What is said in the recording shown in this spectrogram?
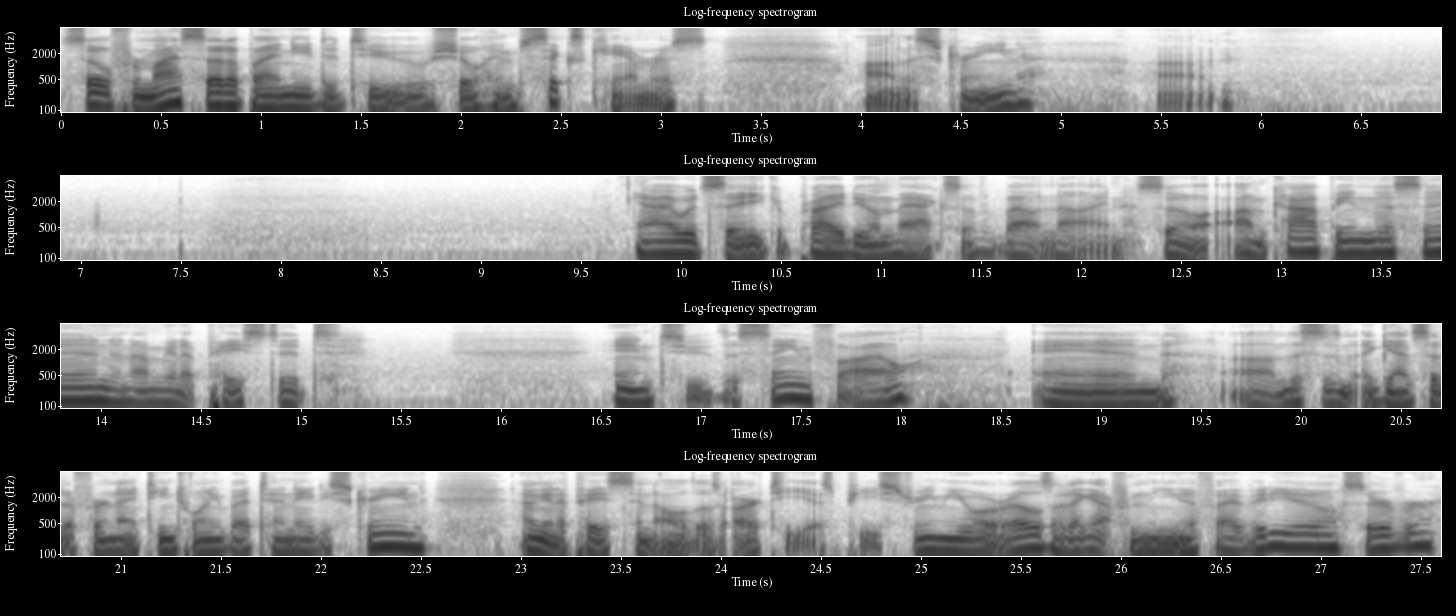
So for my setup, I needed to show him six cameras on the screen. Um, and I would say you could probably do a max of about nine. So I'm copying this in and I'm going to paste it into the same file and um, this is again set up for 1920 by 1080 screen. I'm going to paste in all those RTSP stream URLs that I got from the UniFi Video server.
